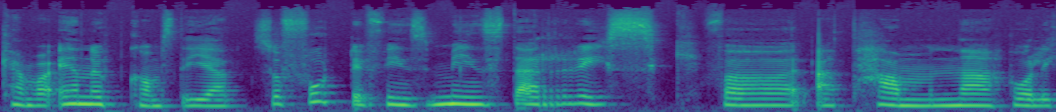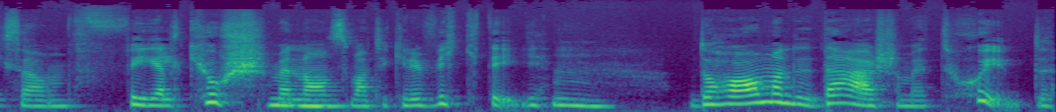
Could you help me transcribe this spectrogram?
kan vara en uppkomst i att så fort det finns minsta risk för att hamna på liksom fel kurs med någon som man tycker är viktig. Då har man det där som ett skydd.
